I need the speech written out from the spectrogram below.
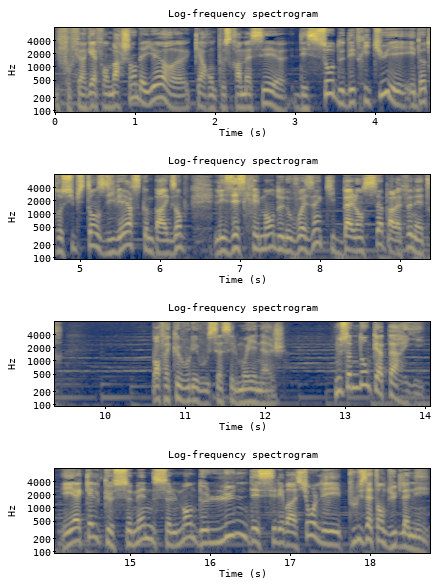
Il faut faire gaffe en marchant d'ailleurs, euh, car on peut se ramasser euh, des seaux de détritus et, et d'autres substances diverses, comme par exemple les excréments de nos voisins qui balancent ça par la fenêtre. Enfin, que voulez-vous, ça c'est le Moyen Âge. Nous sommes donc à Paris, et à quelques semaines seulement de l'une des célébrations les plus attendues de l'année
